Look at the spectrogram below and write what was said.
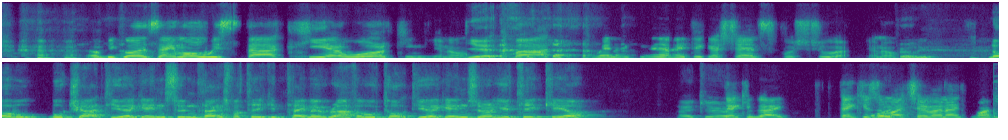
Uh, because I'm always stuck here working. You know. Yeah. But when I can, I take a chance for sure. You know. Brilliant. No, we'll, we'll chat to you again soon. Thanks for taking time out, Rafa. We'll talk to you again soon. You take care. Thank you. Thank you, guys. Thank you so All right. much. Have a nice one.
